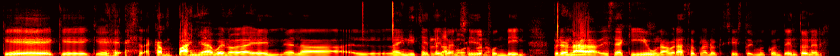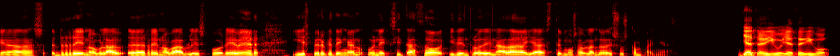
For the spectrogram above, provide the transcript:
que, que, la campaña, bueno, en, la, la, iniciativa en sí de Fundín. Pero nada, desde aquí un abrazo, claro que sí, estoy muy contento. Energías eh, renovables forever y espero que tengan un exitazo y dentro de nada ya estemos hablando de sus campañas. Ya te digo, ya te digo.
